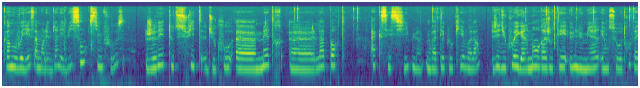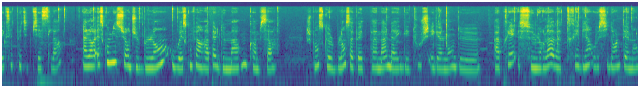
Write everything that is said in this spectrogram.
Comme vous voyez ça m'enlève bien les 800 simflouz. Je vais tout de suite du coup euh, mettre euh, la porte accessible, on va débloquer voilà. J'ai du coup également rajouté une lumière et on se retrouve avec cette petite pièce là. Alors est-ce qu'on mise sur du blanc ou est-ce qu'on fait un rappel de marron comme ça? Je pense que le blanc ça peut être pas mal mais avec des touches également de... Après ce mur là va très bien aussi dans le thème. Hein.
